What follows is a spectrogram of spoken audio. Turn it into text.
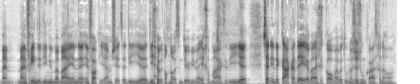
mijn, mijn vrienden die nu met mij in, eh, in vak IM zitten, die, eh, die hebben nog nooit een derby meegemaakt. Die eh, zijn in de KKD erbij gekomen, hebben toen een seizoenkaart genomen.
